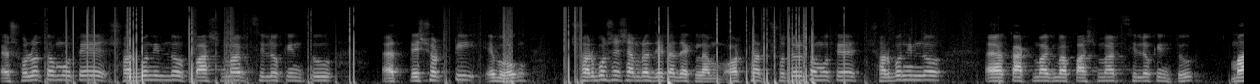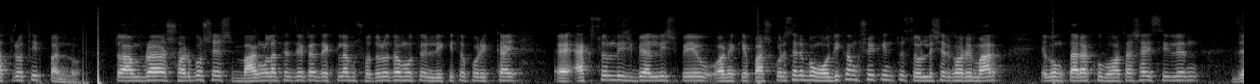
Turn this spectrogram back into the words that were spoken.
ষোলোতমতে সর্বনিম্ন পাস মার্ক ছিল কিন্তু তেষট্টি এবং সর্বশেষ আমরা যেটা দেখলাম, অর্থাৎ সতেরোতমতে সর্বনিম্ন কাটমার্ক বা পাস মার্ক ছিল কিন্তু মাত্র তিপ্পান্ন। তো আমরা সর্বশেষ বাংলাতে যেটা দেখলাম সতেরোতমতে লিখিত পরীক্ষায় একচল্লিশ বিয়াল্লিশ পেয়েও অনেকে পাশ করেছেন এবং অধিকাংশই কিন্তু চল্লিশের ঘরে মার্ক এবং তারা খুব হতাশায় ছিলেন। যে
